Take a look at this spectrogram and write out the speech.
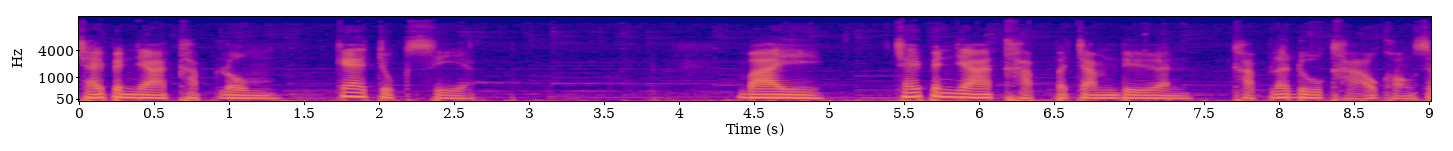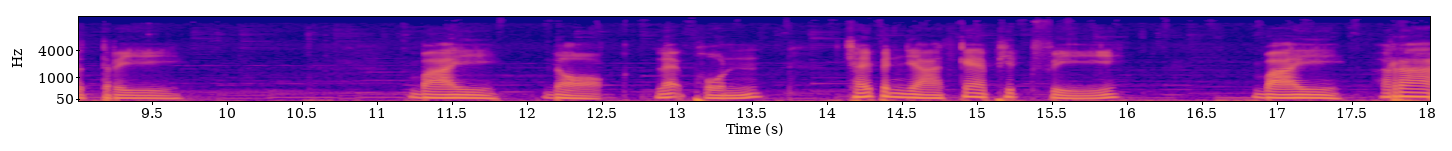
ใช้เป็นยาขับลม แก้จุกเสียด ใบ ใช้เป็นยาขับประจำเดือน ขับฤดูขาวของสตรี ใบ ดอกและผล ใช้เป็นยาแก้พิษฝี ใบ รา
